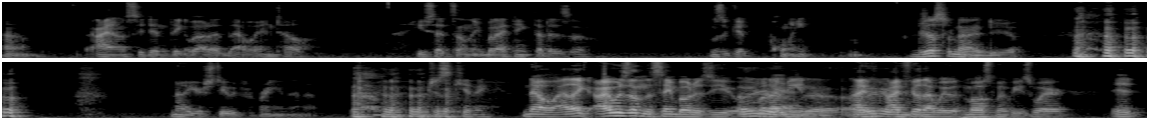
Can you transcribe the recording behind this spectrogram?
Um, I honestly didn't think about it that way until you said something, but I think that is a was a good point. just an idea. No, you're stupid for bringing that up. I'm just kidding. No, I like I was on the same boat as you, I think but I mean, yeah, I I, I, feel that way with most movies where it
